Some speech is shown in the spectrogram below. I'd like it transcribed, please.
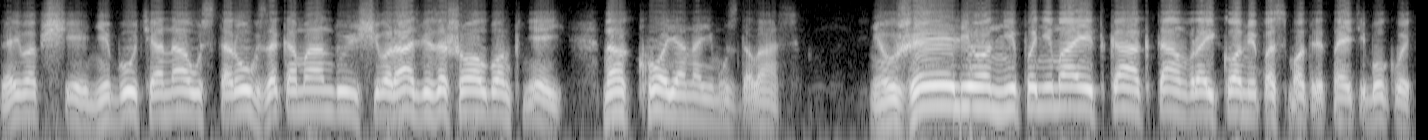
Да и вообще, не будь она у старух за командующего, разве зашел бы он к ней? На кой она ему сдалась? Неужели он не понимает, как там в райкоме посмотрят на эти буквы?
